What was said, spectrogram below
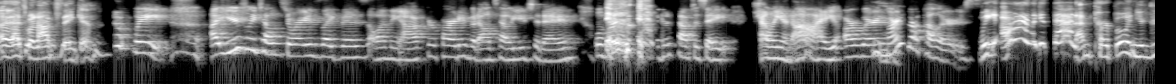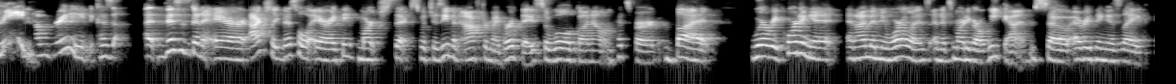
Uh, That's what I'm thinking. Wait, I usually tell stories like this on the after party, but I'll tell you today. Well, first, I just have to say, Kelly and I are wearing Yeah. Mardi Gras colors. We are. Look at that. I'm purple and you're green. I'm green because uh, this is going to air. Actually, this will air, I think, March 6th, which is even after my birthday. So we'll have gone out in Pittsburgh, but we're recording it and I'm in New Orleans and it's Mardi Gras weekend. So everything is like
